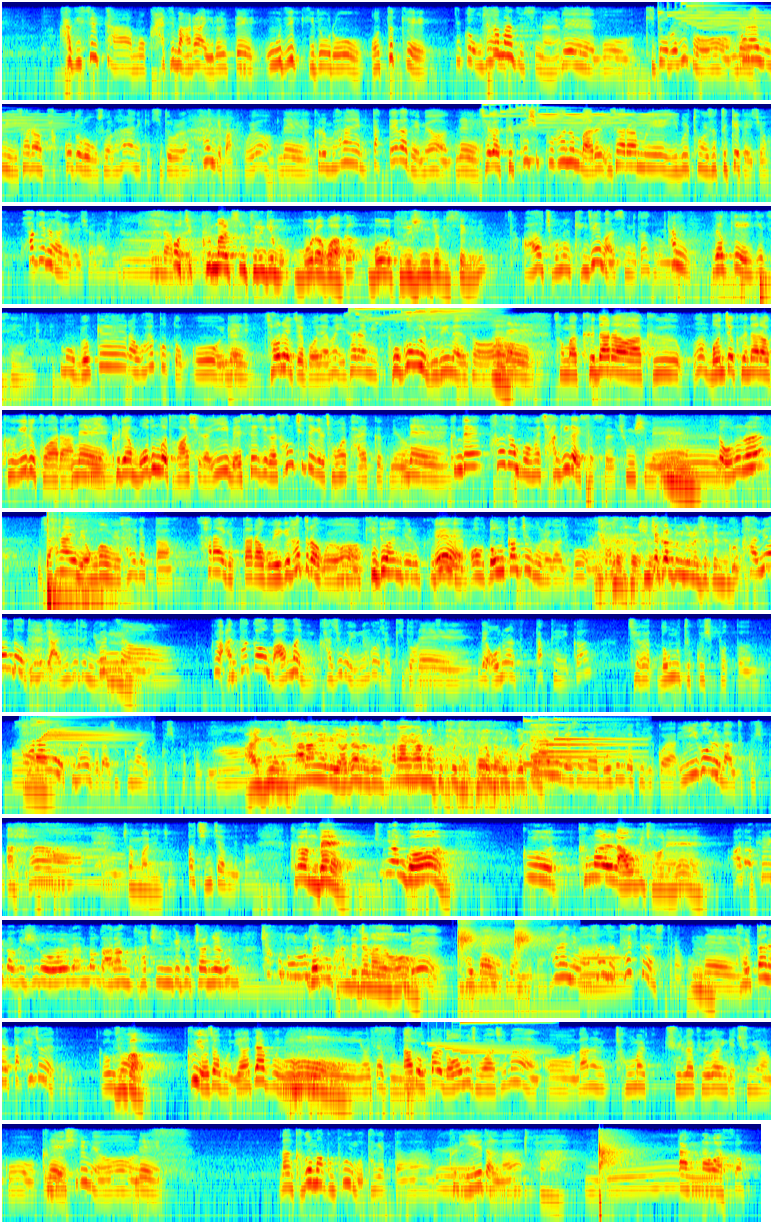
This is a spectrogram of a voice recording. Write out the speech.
가기 싫다, 뭐 가지 마라 이럴 때 오직 기도로 어떻게 그러니까 우선 참아주시나요? 네, 뭐 기도를 해서 네. 하나님이 이 사람을 바꾸도록 우선 하나님께 기도를 하는 게 맞고요. 네. 그러면 하나님이 딱 때가 되면 네. 제가 듣고 싶어 하는 말을 이 사람의 입을 통해서 듣게 되죠. 확인을 하게 되죠, 나중에. 아. 응답을. 어, 그 말씀 들은 게 뭐- 뭐라고 아까 뭐 들으신 적 있어요, 그러면? 아, 저는 굉장히 많습니다. 그런 거. 한 몇 개 얘기해 주세요. 뭐 몇 개라고 할 것도 없고, 그러니까 네. 저는 이제 뭐냐면 이 사람이 복음을 누리면서 네. 정말 그 나라와 그 어, 먼저 그 나라와 그 일을 구하라. 네. 이, 그래야 모든 걸 더하시라. 이 메시지가 성취되기를 정말 바랬거든요. 네. 근데 항상 보면 자기가 있었어요 중심에. 음. 근데 어느 날 이제 하나님의 영광을 위해 살겠다, 살아야겠다라고 얘기를 하더라고요. 어, 기도한 대로 그대로. 예, 어, 너무 깜짝 놀래가지고 진짜 깜짝 놀라셨겠는데. 그 강요한다고 되는 게 아니거든요. 그렇죠. 그 안타까운 마음만 가지고 있는 거죠 기도하면서. 네. 근데 어느 날 딱 되니까 제가 너무 듣고 싶었던 어. 사랑의 그 말보다 저 그 말이 듣고 싶었거든요. 아, 그래도 사랑해, 여자는 좀 사랑해 한번 듣고 싶죠. 뭘 그걸 또. 하나님 위해서 내가 모든 걸 드릴 거야. 이거를 난 듣고 싶었거든요. 아하. 네. 정말이죠. 아 진짜입니다. 그런데 중요한 건 그 그 말 나오기 전에 아 나 교회 가기 싫어. 야, 너 나랑 같이 있는 게 좋지 않냐. 그래서 자꾸 놀러 데리고 간대잖아요. 근데 결단이 네. 필요합니다. 하나님은 아. 항상 테스트를 하시더라고. 음. 네. 결단을 딱 해줘야 돼. 거기서 누가? 그 여자분이. 여자분이 어. 여자분이 나도 오빠를 너무 좋아하지만 어, 나는 정말 주일날 교회 가는 게 중요하고 그게 네. 싫으면 네. 난 그것만큼 포기 못하겠다. 음. 그걸 이해해달라. 아, 음. 딱 나왔어.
